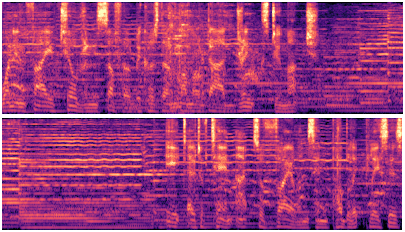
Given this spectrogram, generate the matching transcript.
one in five children suffer because their mum or dad drinks too much. Eight out of ten acts of violence in public places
